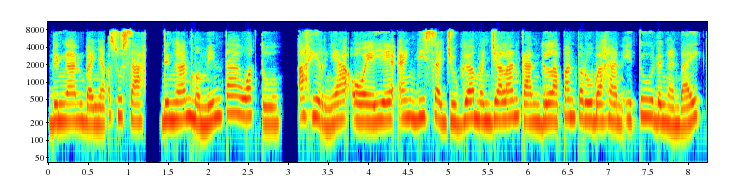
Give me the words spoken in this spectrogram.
Dengan banyak susah, dengan meminta waktu, akhirnya Oye Eng bisa juga menjalankan delapan perubahan itu dengan baik,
